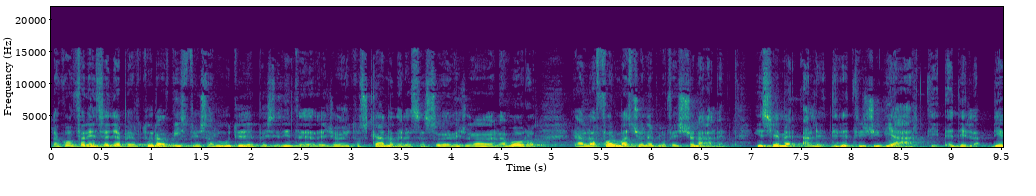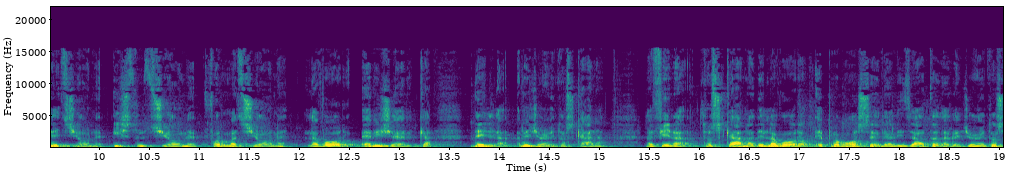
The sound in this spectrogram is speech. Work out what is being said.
La conferenza di apertura ha visto i saluti del Presidente della Regione Toscana, dell'assessore regionale al lavoro e alla formazione professionale, insieme alle direttrici di arti e della direzione istruzione, formazione, lavoro e ricerca della Regione Toscana. La Fiera Toscana del Lavoro è promossa e realizzata da Regione Toscana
